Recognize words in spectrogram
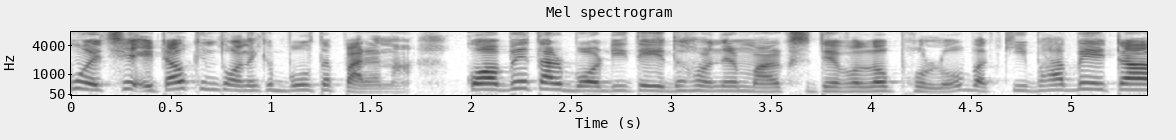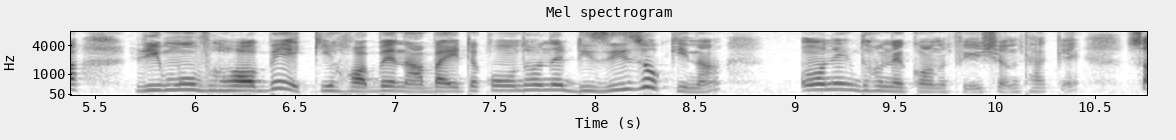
হয়েছে এটাও কিন্তু অনেকে বলতে পারে না। কবে তার বডিতে এই ধরনের মার্কস ডেভেলপ হলো বা কীভাবে এটা রিমুভ হবে কি হবে না বা এটা কোনো ধরনের ডিজিজও কি না অনেক ধরনের কনফিউশন থাকে। সো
